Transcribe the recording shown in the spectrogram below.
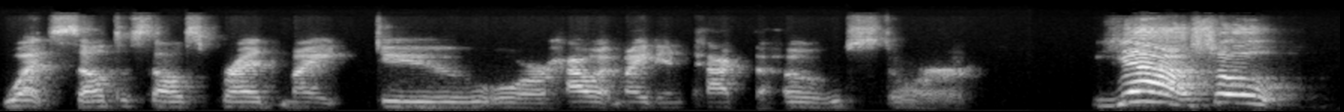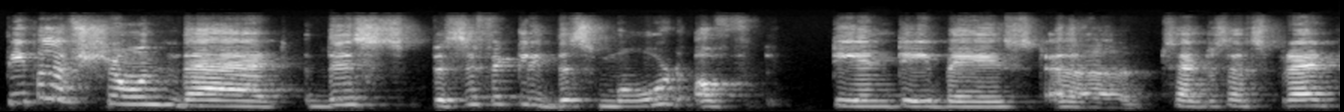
what cell to cell spread might do or how it might impact the host or? Yeah so people have shown that this specifically this mode of TNT based uh, cell to cell spread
